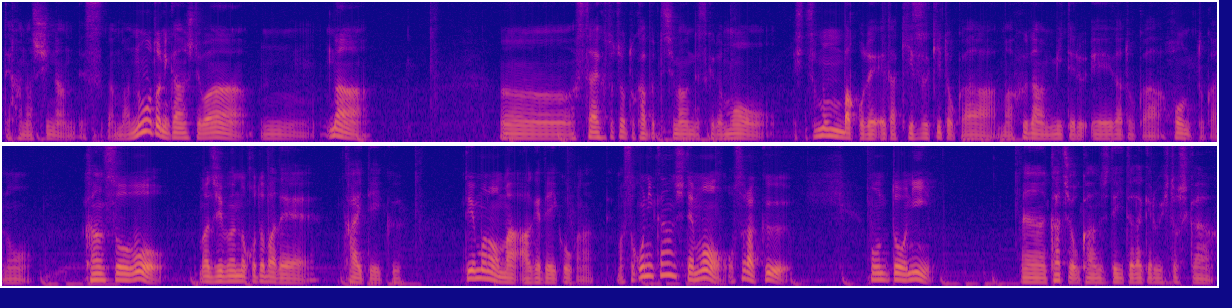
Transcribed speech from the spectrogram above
て話なんですが、まあ、ノートに関しては、うん、まあうんスタエフとちょっとかぶってしまうんですけども質問箱で得た気づきとか、まあ普段見てる映画とか本とかの感想を、まあ、自分の言葉で書いていくっていうものをまあ上げていこうかなって、まあ、そこに関してもおそらく本当に、うん価値を感じていただける人しか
